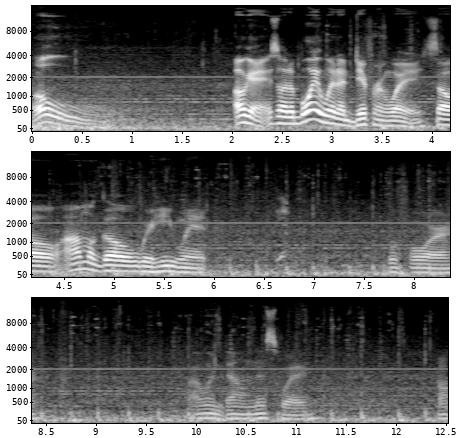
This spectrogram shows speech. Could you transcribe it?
Oh. Okay, so the boy went a different way. So I'm gonna go where he went before I went down this way. Um.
